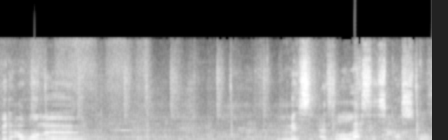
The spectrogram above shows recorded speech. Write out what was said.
but I want to miss as less as possible.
